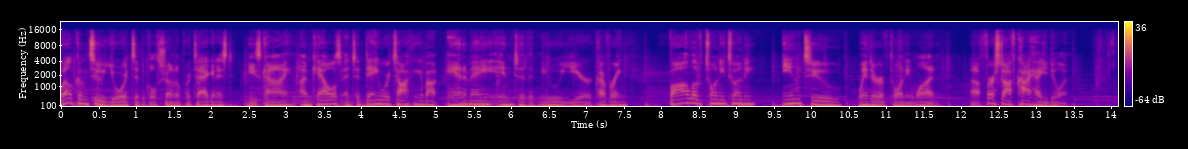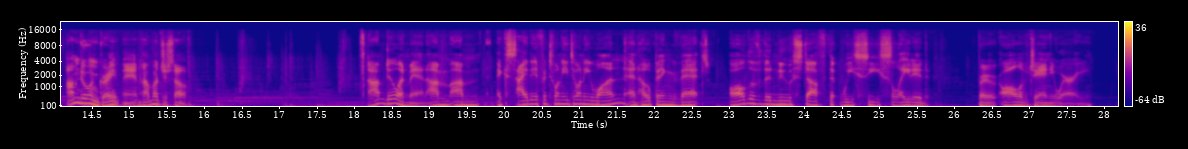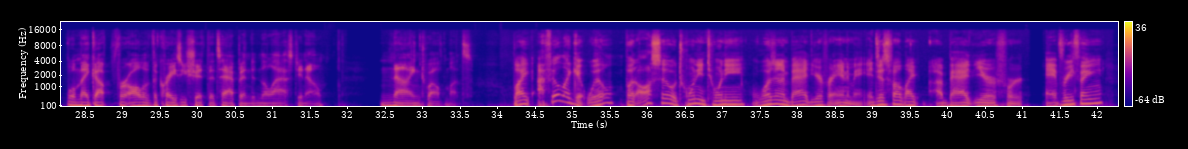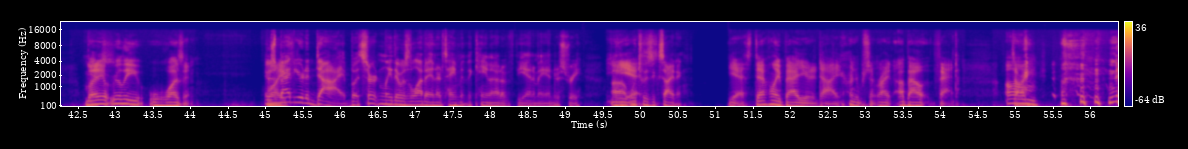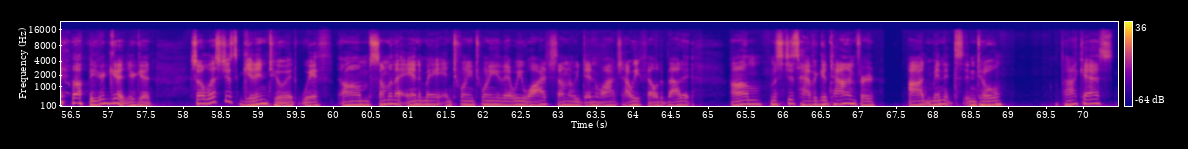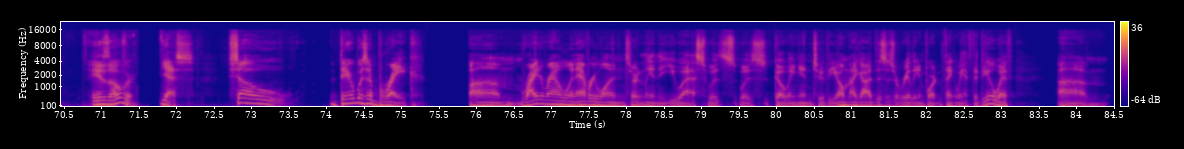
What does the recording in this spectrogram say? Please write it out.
Welcome to your typical Shonen protagonist. He's Kai, I'm Kells, and today we're talking about anime into the new year, covering fall of 2020 into winter of 21. Uh, first off, Kai, how you doing? I'm doing great, man. How about yourself? I'm doing, man. I'm I'm excited for 2021 and hoping that all of the new stuff that we see slated for all of January will make up for all of the crazy shit that's happened in the last, you know, 9 12 months. Like, I feel like it will, but also 2020 wasn't a bad year for anime. It just felt like a bad year for everything, but it really wasn't. It was Like- a bad year to die, but certainly there was a lot of entertainment that came out of the anime industry, uh, which was exciting. Yes, definitely a bad year to die. You're 100% right about that. Sorry. Um, no, you're good. You're good. So let's just get into it with um some of the anime in 2020 that we watched, some that we didn't watch, how we felt about it. Um, let's just have a good time for odd minutes until the podcast is over. Yes. So there was a break um, right around when everyone, certainly in the U.S., was was going into the oh my god, this is a really important thing we have to deal with. Um,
